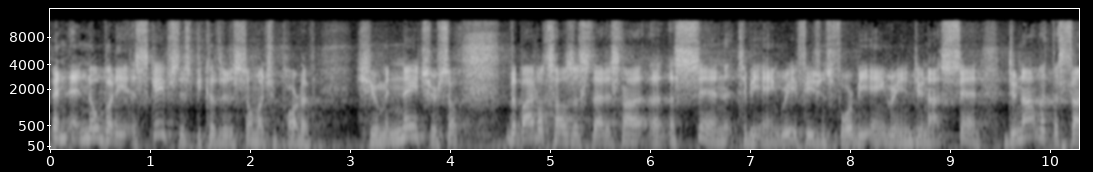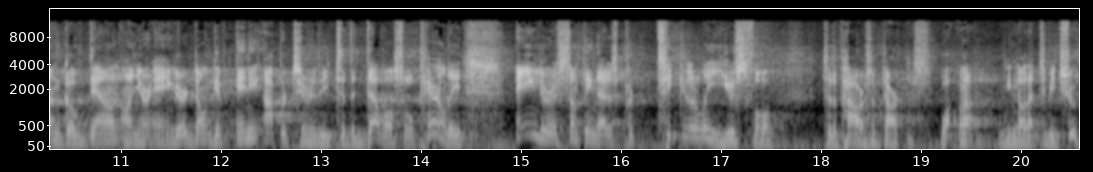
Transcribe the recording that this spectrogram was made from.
And, and nobody escapes this because it is so much a part of human nature. So the Bible tells us that it's not a, a, sin to be angry. Ephesians 4 be angry and do not sin. Do not let the sun go down on your anger. Don't give any opportunity to the devil. So apparently, anger is something that is particularly useful to the powers of darkness. Well, we know that to be true.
